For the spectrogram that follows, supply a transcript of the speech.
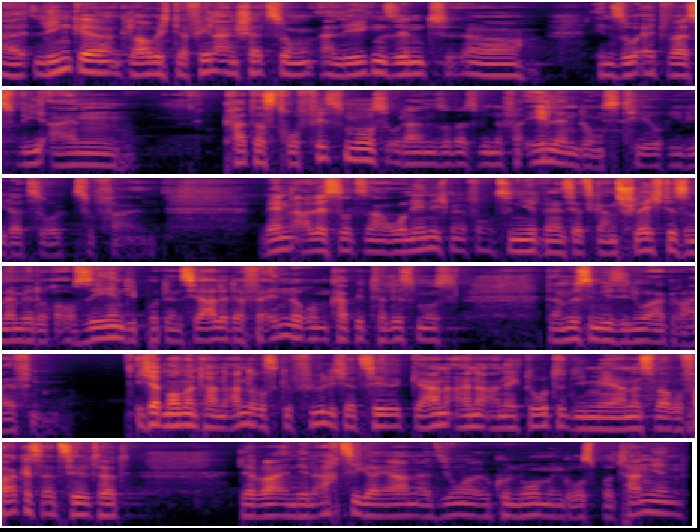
äh, Linke, glaube ich, der Fehleinschätzung erlegen sind, äh, in so etwas wie einen Katastrophismus oder in sowas wie eine Verelendungstheorie wieder zurückzufallen. Wenn alles sozusagen ohnehin nicht mehr funktioniert, wenn es jetzt ganz schlecht ist und wenn wir doch auch sehen, die Potenziale der Veränderung im Kapitalismus, dann müssen wir sie nur ergreifen. Ich habe momentan ein anderes Gefühl. Ich erzähle gerne eine Anekdote, die mir Janis Varoufakis erzählt hat. Der war in den 80er Jahren als junger Ökonom in Großbritannien.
